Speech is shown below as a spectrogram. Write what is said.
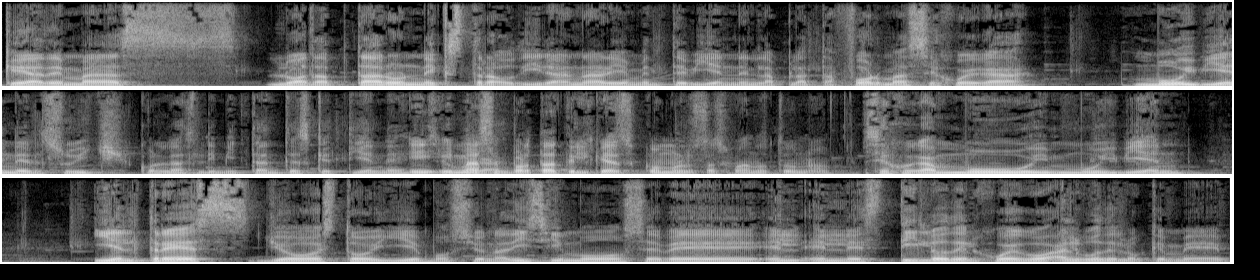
Que además lo adaptaron extraordinariamente bien en la plataforma. Se juega muy bien el Switch con las limitantes que tiene. Y, más en portátil, que es como lo estás jugando tú, ¿no? Se juega muy, muy bien. Y el 3, yo estoy emocionadísimo. Se ve el, estilo del juego. Algo de lo que me,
